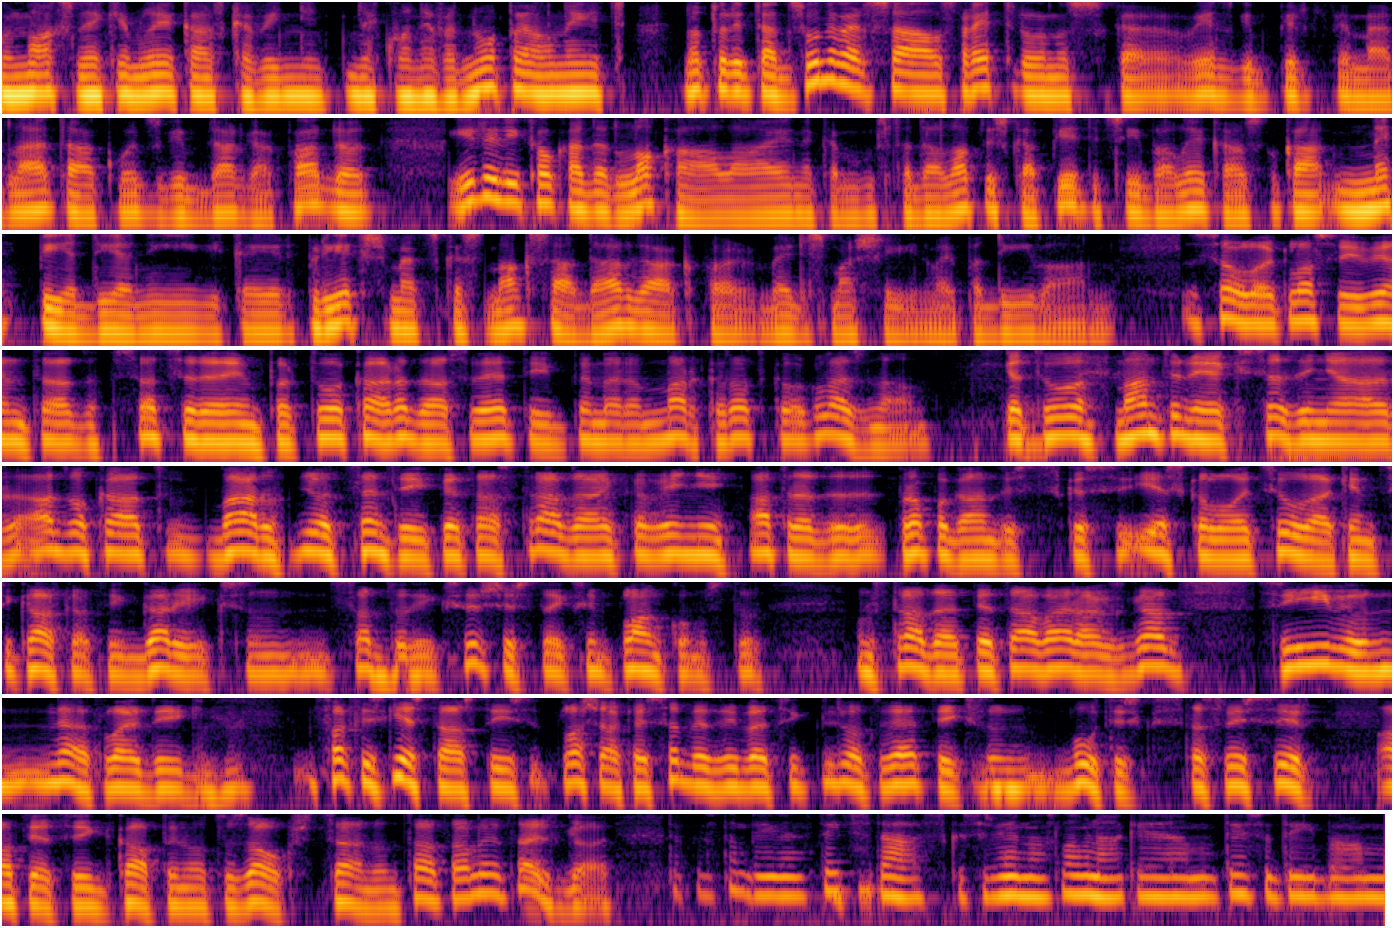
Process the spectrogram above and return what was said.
Un māksliniekiem liekas, ka viņi neko nevar nopelnīt. Nu, tur ir tādas universālas pretrunas, ka viens grib pirkt vienmēr lētāk, otrs grib dārgāk pārdot. Ir arī kaut kāda lokāla aina, ka mums tādā latviskā pieticībā liekas kā nepiedienīgi, ka ir priekšmets, kas maksā dārgāk par veļas mašīnu vai par dīvānu. Savulaik lasīju vienu tādu sacerējumu par to, kā radās vērtība, piemēram, Marka Rotko gleznām ka to mantinieki saziņā ar advokātu Bāru ļoti centīgi pie tā strādāja, ka viņi atrada propagandistus, kas ieskaloja cilvēkiem, cik ārkārtīgi garīgs un saturīgs ir šis, teiksim, plankums tur un strādāja pie tā vairākus gadus, cīvi un neatlaidīgi. Mm -hmm. Faktiski iestāstījis plašākai sabiedrībai, cik ļoti vērtīgs un būtisks tas viss ir. Attiecīgi kāpinot uz augšu cenu, un tā tā lieta aizgāja. Tāpēc tam bija viens cits stāsts, kas ir viena no slavenākajām tiesvedībām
